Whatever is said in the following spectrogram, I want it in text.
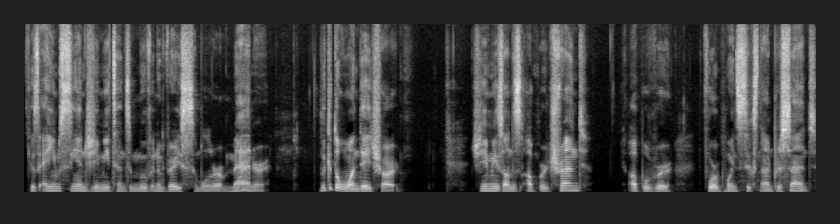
because AMC and GME tend to move in a very similar manner. Look at the one day chart. GME is on this upward trend, up over 4.69%.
